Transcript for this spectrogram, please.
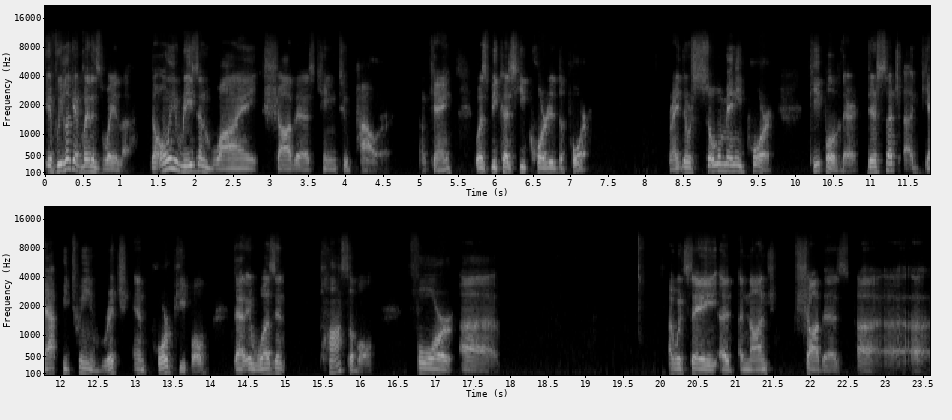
if we look at Venezuela, the only reason why Chavez came to power okay, was because he courted the poor, right? There were so many poor people there. There's such a gap between rich and poor people that it wasn't possible for, uh, I would say, a, a non Chavez uh, uh,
